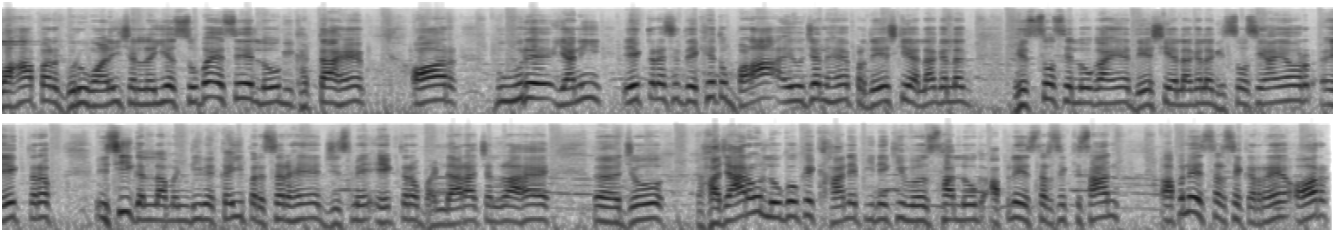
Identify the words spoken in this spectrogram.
वहाँ पर गुरुवाणी चल रही है। सुबह से लोग इकट्ठा हैं और पूरे, यानी एक तरह से देखें तो बड़ा आयोजन है। प्रदेश के अलग अलग हिस्सों से लोग आए हैं, देश के अलग अलग हिस्सों से आए हैं और एक तरफ़ इसी गल्ला मंडी में कई परिसर हैं जिसमें एक तरफ़ भंडारा चल रहा है। जो हज़ारों लोगों के खाने पीने की व्यवस्था, लोग अपने स्तर से किसान अपने स्तर से कर रहे हैं और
